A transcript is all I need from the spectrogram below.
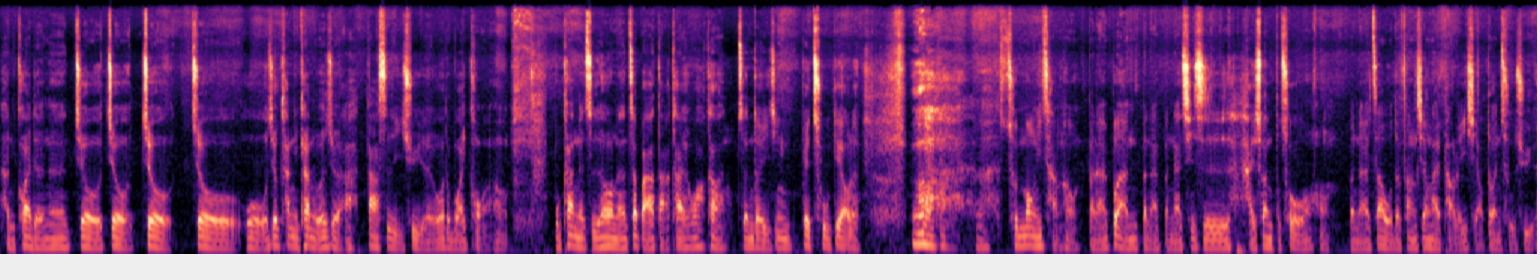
很快的呢，就就就就我我就看一看，我就觉得啊，大势已去了，我都不爱看啊。不看了之后呢，再把它打开，哇靠，真的已经被触掉了啊！春梦一场哈，本来不然本来本来其实还算不错哦，本来照我的方向还跑了一小段出去，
